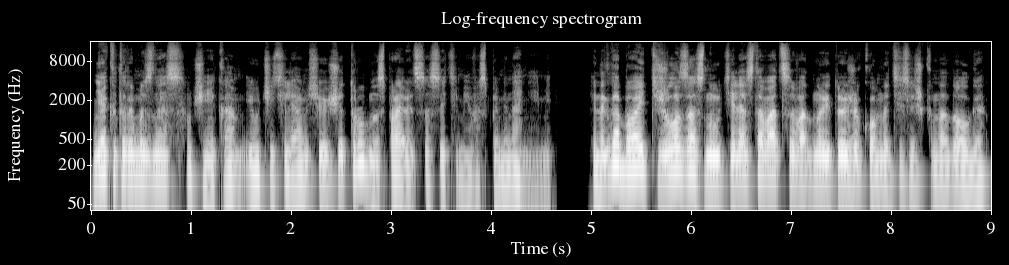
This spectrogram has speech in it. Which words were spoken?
Некоторым из нас, ученикам и учителям, все еще трудно справиться с этими воспоминаниями. Иногда бывает тяжело заснуть или оставаться в одной и той же комнате слишком надолго.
